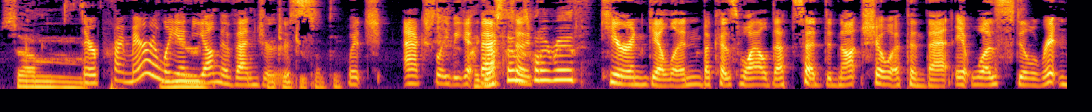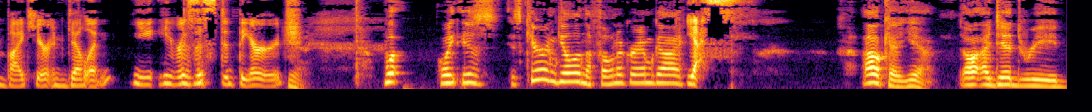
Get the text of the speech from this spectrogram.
Some They're primarily in Young Avengers, which actually we get I back to what I read. Kieran Gillen because while Death's Head did not show up in that, it was still written by Kieran Gillen. He he resisted the urge. Yeah. What? Wait, is is Kieran Gillen the phonogram guy? Yes. Okay, yeah. Oh, I did read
